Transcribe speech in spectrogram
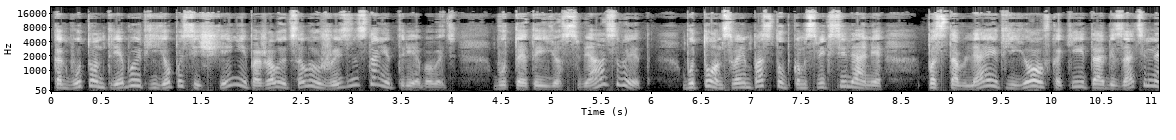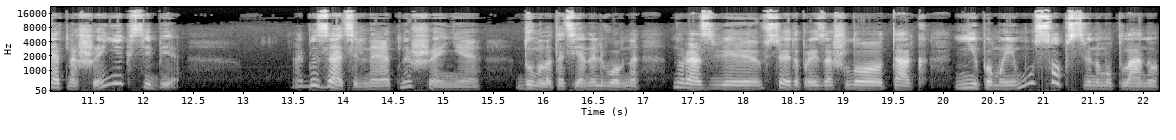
как будто он требует ее посещения и, пожалуй, целую жизнь станет требовать, будто это ее связывает, будто он своим поступком с векселями поставляет ее в какие-то обязательные отношения к себе. Обязательные отношения думала Татьяна Львовна. Но разве все это произошло так не по моему собственному плану?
